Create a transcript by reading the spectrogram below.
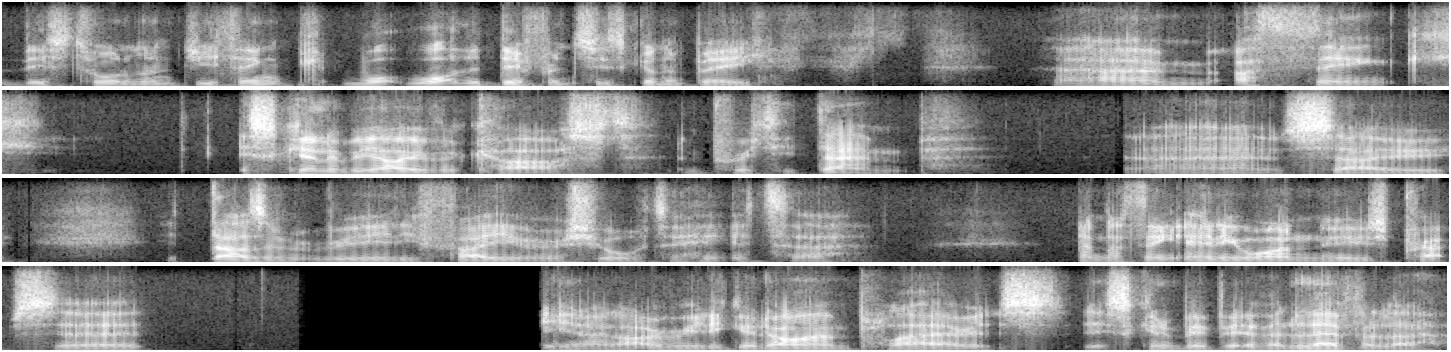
this tournament? Do you think what what the difference is going to be? Um, I think it's going to be overcast and pretty damp. Uh, so it doesn't really favour a shorter hitter. And I think anyone who's perhaps a, you know, like a really good iron player, it's it's going to be a bit of a leveler.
